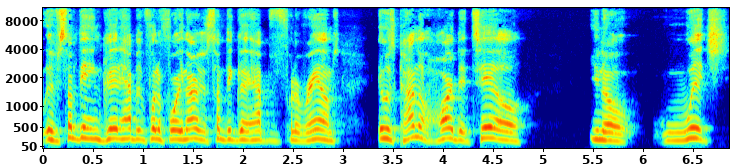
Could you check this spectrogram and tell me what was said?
if something good happened for the 49ers or something good happened for the Rams, it was kind of hard to tell, you know, which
